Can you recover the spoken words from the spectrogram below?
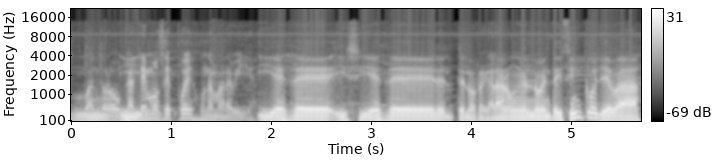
Mm, Cuando lo y- catemos después es una maravilla. Y es de y si es de te lo regalaron en el 95, lleva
